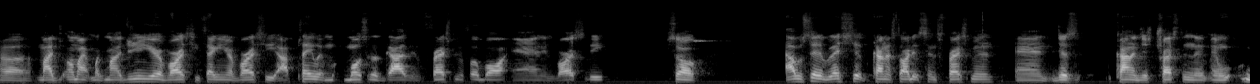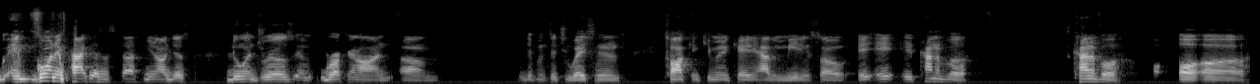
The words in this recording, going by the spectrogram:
uh, my on my, my junior year of varsity, second year of varsity, I played with most of those guys in freshman football and in varsity. So I would say the relationship kind of started since freshman, and just kind of just trusting them and, and going in practice and stuff. You know, just doing drills and working on um, different situations, talking, communicating, having meetings. So it, it, it kind of a it's kind of a a, a,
